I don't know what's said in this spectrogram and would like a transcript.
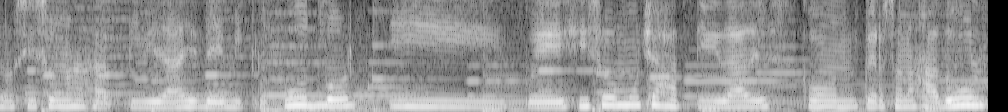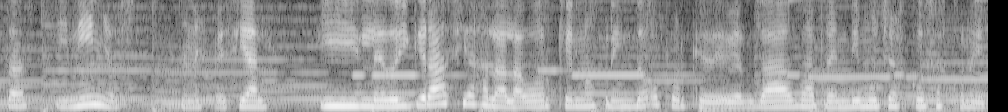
nos hizo unas actividades de microfútbol y pues hizo muchas actividades con personas adultas y niños en especial y le doy gracias a la labor que él nos brindó porque de verdad aprendí muchas cosas con él.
